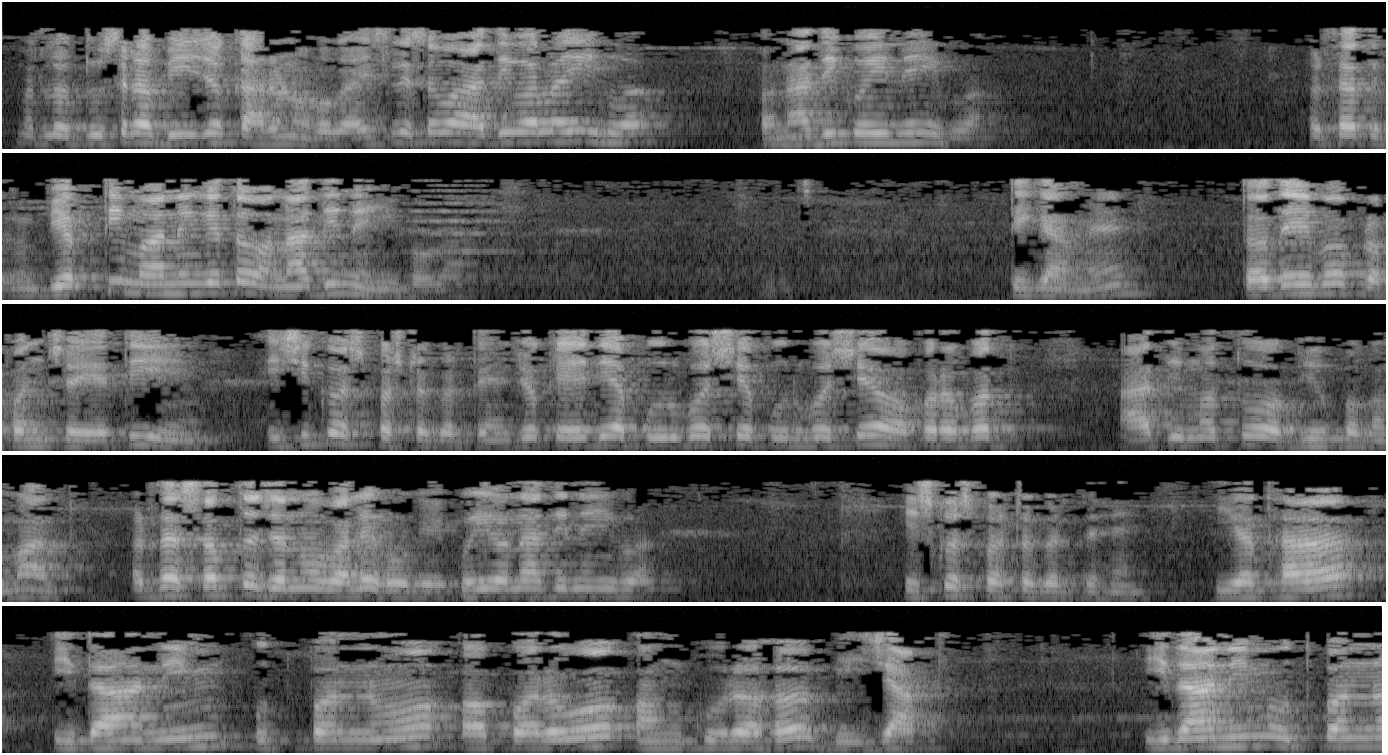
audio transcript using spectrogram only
मतलब दूसरा बीज कारण होगा। इसलिए सब आदि वाला ही हुआ। अनादि कोई नहीं हुआ। अर्थात व्यक्ति मानेंगे तो अनादि नहीं होगा। टीका में तदेव प्रपंचयति। इसी को स्पष्ट करते हैं। जो कह दिया पूर्व से पूर्व से अपरबद्ध आदिमत्व अभ्युपगमान अर्थात सब तो जन्म वाले हो गए, कोई अनादि नहीं हुआ। इसको स्पष्ट करते हैं। यथा इदानीम उत्पन्नो अपरो अंकुर बीजात। इदानीम उत्पन्न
